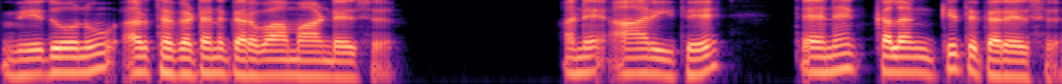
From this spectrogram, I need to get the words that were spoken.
વેદોનું અર્થઘટન કરવા માંડે છે અને આ રીતે તેને કલંકિત કરે છે.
